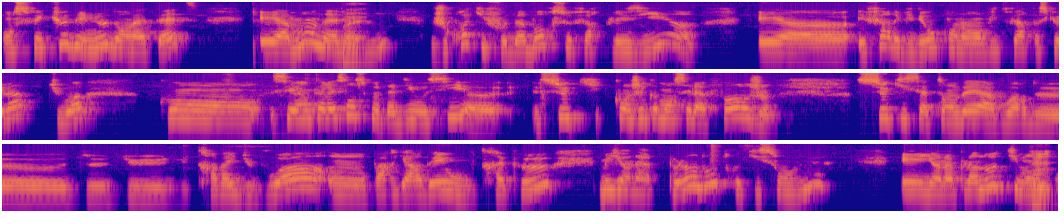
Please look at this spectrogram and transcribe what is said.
on se fait que des nœuds dans la tête. Et à mon avis, je crois qu'il faut d'abord se faire plaisir euh, et, faire les vidéos qu'on a envie de faire. Parce que là, tu vois, quand... c'est intéressant ce que tu as dit aussi. Euh, ceux qui... Quand j'ai commencé la forge, ceux qui s'attendaient à voir de, du, travail du bois ont pas regardé ou très peu, mais il y en a plein d'autres qui sont venus. Et il y en a plein d'autres qui m'ont mmh. dit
